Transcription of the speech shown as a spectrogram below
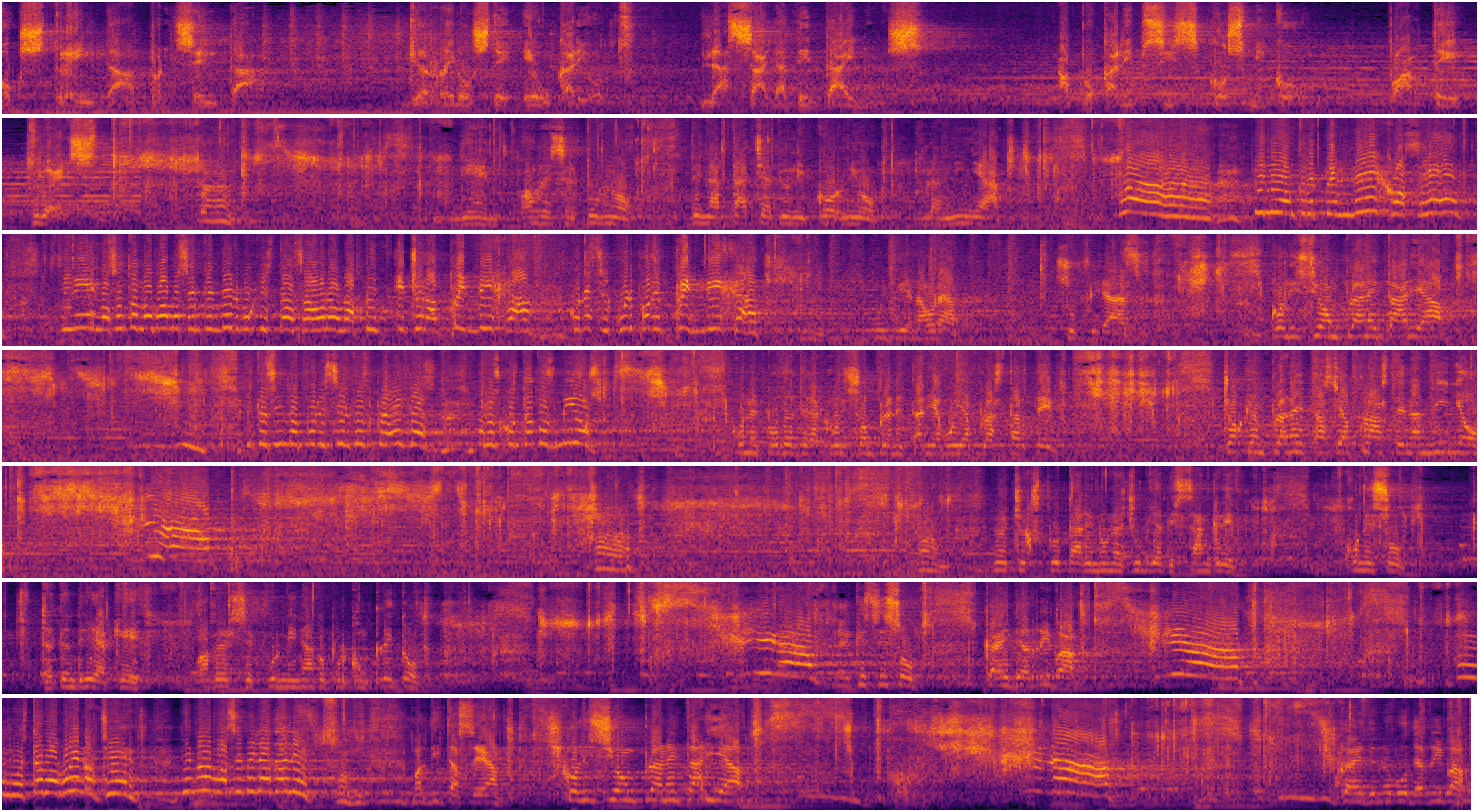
Vox 30 presenta Guerreros de Eucariot, la saga de Dinus, Apocalipsis Cósmico, parte 3. Bien, ahora es el turno de Natacha de Unicornio, la niña. ¡Ah! Entre pendejos, ¿eh? Sí, nosotros no vamos a entender porque estás ahora una hecho una pendeja, con ese cuerpo de pendeja. Muy bien, ahora sufrirás colisión planetaria. Está haciendo aparecer dos planetas a los costados míos. Con el poder de la colisión planetaria voy a aplastarte. Choquen planetas y aplasten al niño. Lo he hecho explotar en una lluvia de sangre. Con eso ya tendría que haberse fulminado por completo. ¿Qué es eso? Cae de arriba. Mm, estaba bueno, che. De nuevo, hacemela, dale. Maldita sea. Colisión planetaria. Cae de nuevo de arriba.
